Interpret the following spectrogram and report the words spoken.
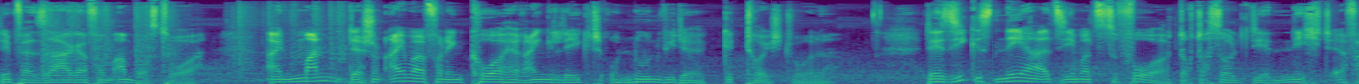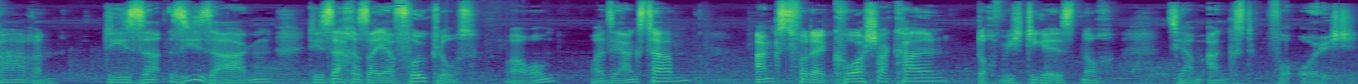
dem Versager vom Amboss-Tor. Ein Mann, der schon einmal von den Chor hereingelegt und nun wieder getäuscht wurde. Der Sieg ist näher als jemals zuvor, doch das solltet ihr nicht erfahren. Die sa sie sagen, die Sache sei erfolglos. Warum? Weil sie Angst haben? Angst vor der Chorschakalen? Doch wichtiger ist noch, sie haben Angst vor euch.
